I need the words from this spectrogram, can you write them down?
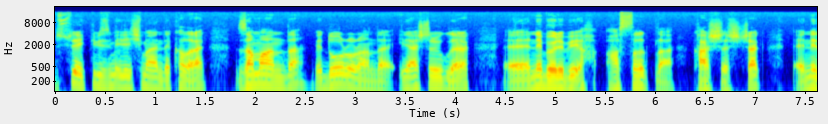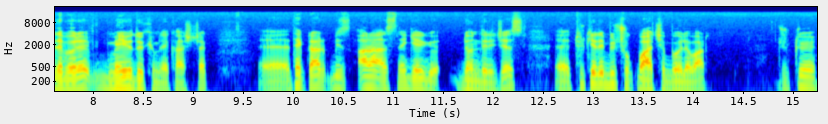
sürekli bizim iletişim halinde kalarak zamanında ve doğru oranda ilaçları uygulayarak e, ne böyle bir hastalıkla karşılaşacak e, ne de böyle meyve dökümüyle karşılaşacak. E, tekrar biz arazisine geri döndüreceğiz. E, Türkiye'de birçok bahçe böyle var. Çünkü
